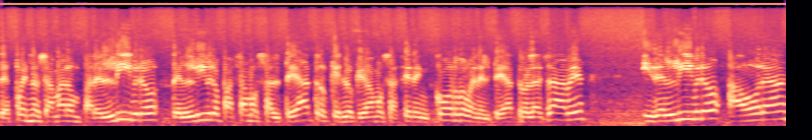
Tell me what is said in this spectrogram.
después nos llamaron para el libro, del libro pasamos al teatro, que es lo que vamos a hacer en Córdoba, en el Teatro La Llave, y del libro ahora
